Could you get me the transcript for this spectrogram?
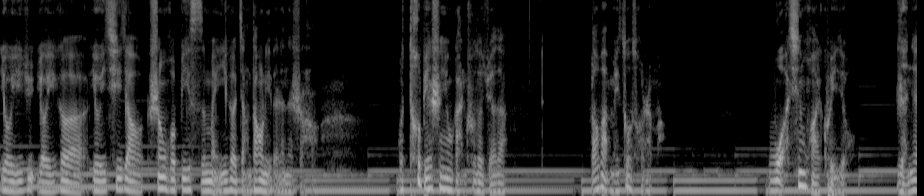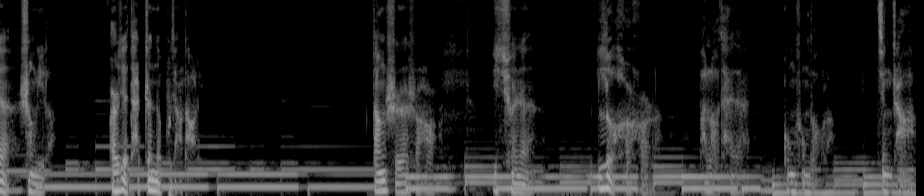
有一句有一个有一期叫“生活逼死每一个讲道理的人”的时候，我特别深有感触的觉得，老板没做错什么，我心怀愧疚，人家胜利了，而且他真的不讲道理。当时的时候，一群人乐呵呵的把老太太恭送走了，警察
